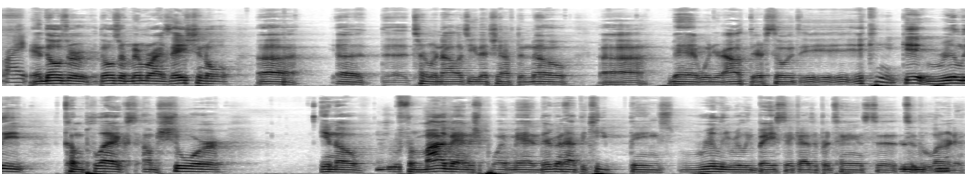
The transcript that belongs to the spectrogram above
Right. And those are, those are memorizational, uh, uh, uh, terminology that you have to know, uh, man, when you're out there. So it, it, it it can get really complex. I'm sure, you know, from my vantage point, man, they're gonna have to keep things really, really basic as it pertains to, to the learning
